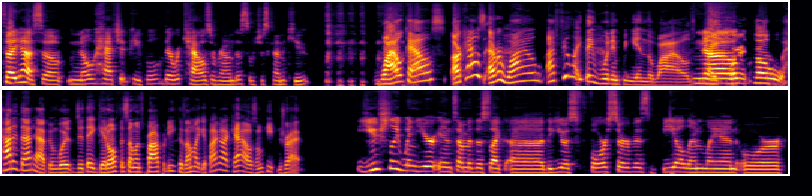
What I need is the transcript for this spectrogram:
so yeah, so no hatchet people. There were cows around us, which was kind of cute. Wild cows? Are cows ever wild? I feel like they wouldn't be in the wild. No. Like, so how did that happen? Where did they get off of someone's property? Because I'm like, if I got cows, I'm keeping track usually when you're in some of this like uh the US Forest Service BLM land or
